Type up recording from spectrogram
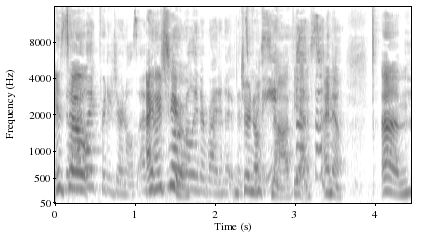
and No, so I like pretty journals. I'm I do too. willing to write in it. journal pretty. snob yes i know um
